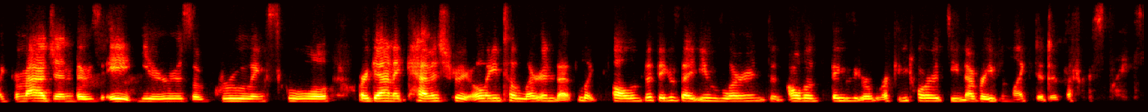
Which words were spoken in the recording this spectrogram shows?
Like, imagine those eight years of grueling school, organic chemistry, only to learn that, like, all of the things that you've learned and all of the things you're working towards, you never even liked it in the first place.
